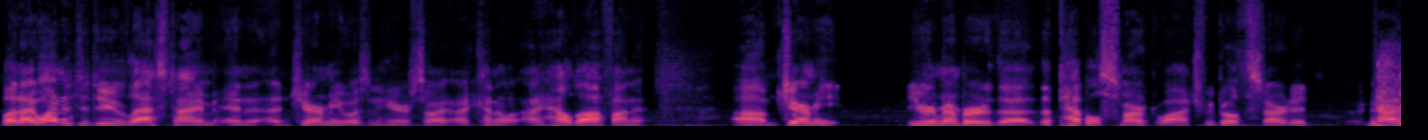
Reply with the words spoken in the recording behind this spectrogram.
but I wanted to do last time, and uh, Jeremy wasn't here, so I, I kind of I held off on it. Um, Jeremy, you remember the the Pebble smartwatch we both started got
